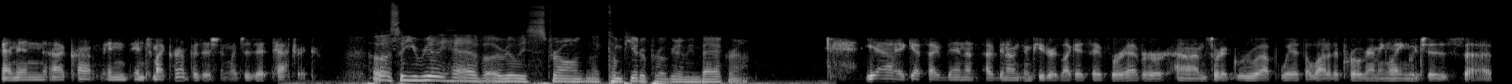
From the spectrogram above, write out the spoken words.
and then current, in, into my current position, which is at TATRC. Oh, so you really have a really strong like, computer programming background. Yeah, I guess I've been I've been on computers, like I say, forever. Um, sort of grew up with a lot of the programming languages uh,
